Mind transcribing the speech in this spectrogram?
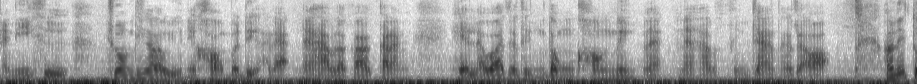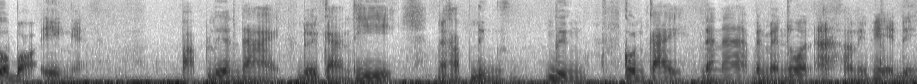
อันนี้คือช่วงที่เราอยู่ในคลองบะเดือแล้วนะครับ แล้วก็กำลังเห็นแล้วว่าจะถึงตรงคลองหนึ่งแล้วนะครับถึงทางทางจะออกคราวนี้ตัวบาะเองเนี่ยปรับเลื่อนได้โดยการที่นะครับดึงดึงกลไกด้านหน้าเป็นแมนนวลอะตอนนี้เพจดึง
